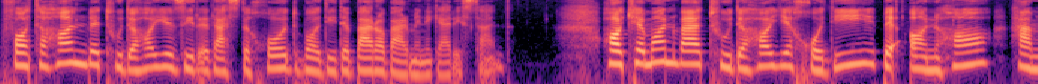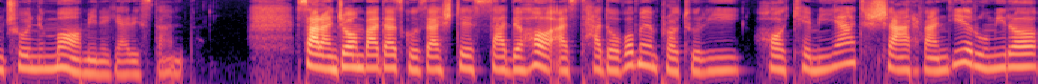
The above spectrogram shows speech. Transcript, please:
فاتحان به توده های زیر دست خود با دید برابر می نگریستند. حاکمان و توده های خودی به آنها همچون ما می نگریستند. سرانجام بعد از گذشت صده ها از تداوم امپراتوری حاکمیت شهروندی رومی را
